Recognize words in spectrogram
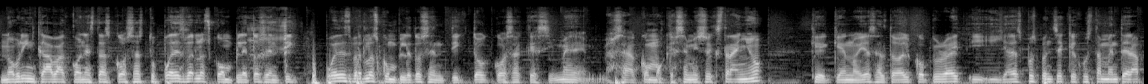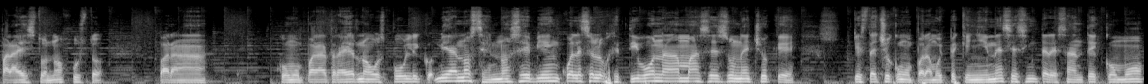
no brincaba con estas cosas. Tú puedes verlos completos en TikTok. Puedes verlos completos en TikTok, cosa que sí me, o sea, como que se me hizo extraño que, no haya saltado el copyright. Y, y ya después pensé que justamente era para esto, ¿no? Justo para como para atraer nuevos públicos. Mira, no sé, no sé bien cuál es el objetivo, nada más es un hecho que, que está hecho como para muy pequeñines y es interesante como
